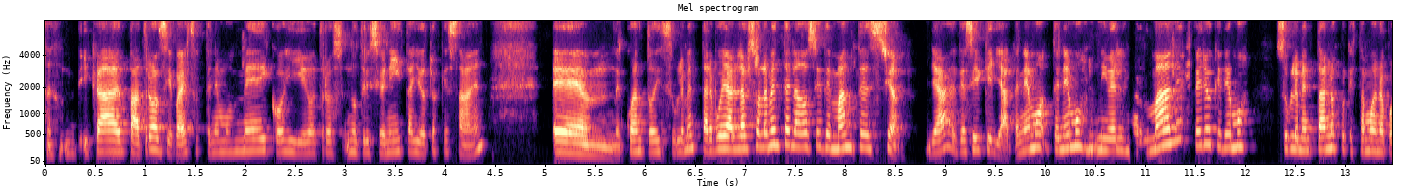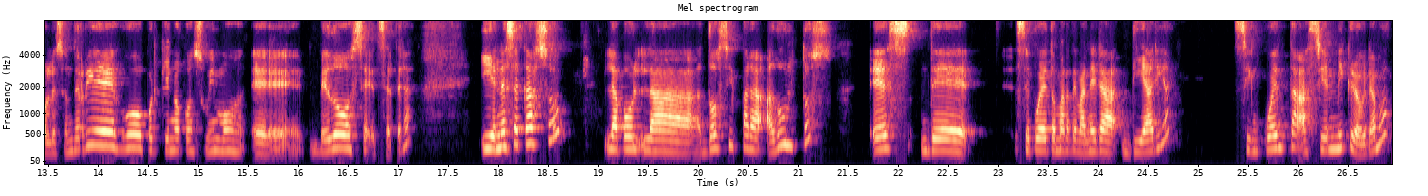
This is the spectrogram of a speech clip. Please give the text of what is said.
y cada patrón, si para eso tenemos médicos y otros nutricionistas y otros que saben, eh, cuánto de suplementar, voy a hablar solamente de la dosis de mantención, ¿ya? Es decir, que ya tenemos, tenemos niveles normales, pero queremos suplementarnos porque estamos en una población de riesgo, porque no consumimos eh, B12, etc. Y en ese caso, la, la dosis para adultos es de, se puede tomar de manera diaria, 50 a 100 microgramos.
